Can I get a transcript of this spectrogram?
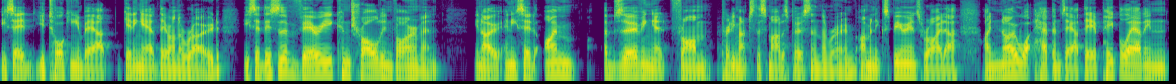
He said, "You're talking about getting out there on the road." He said, "This is a very controlled environment, you know." And he said, "I'm observing it from pretty much the smartest person in the room. I'm an experienced rider. I know what happens out there. People out in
